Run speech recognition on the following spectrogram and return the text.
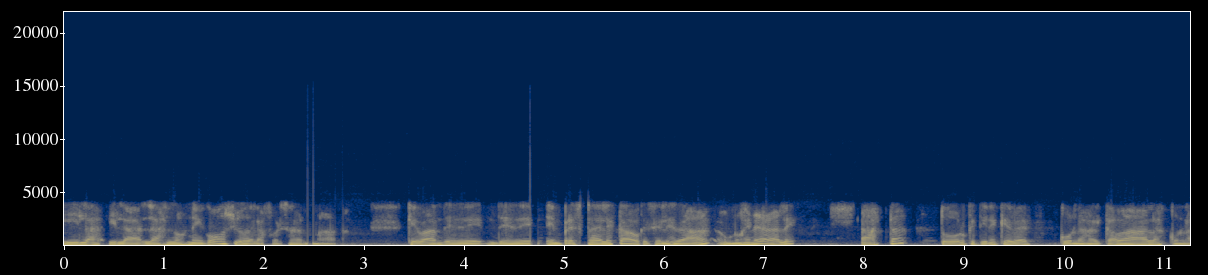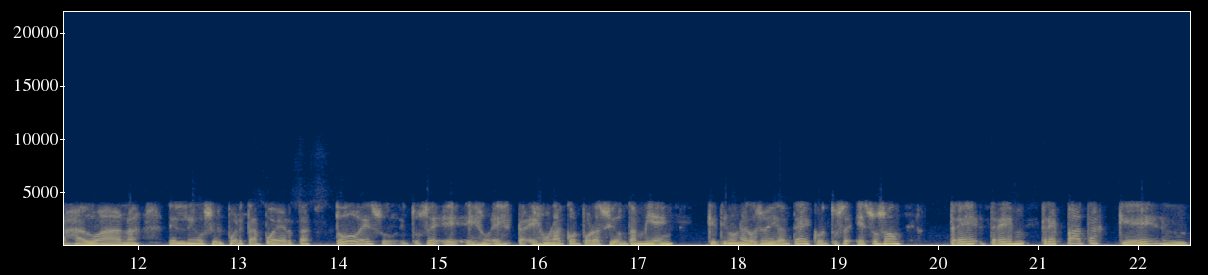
y, la, y la- las, los negocios de las Fuerzas Armadas, que van desde, desde empresas del Estado que se les da a unos generales hasta todo lo que tiene que ver con las alcabalas, con las aduanas, el negocio del puerta a puerta, todo eso. Entonces, eh, es, una corporación también que tiene un negocio gigantesco. Entonces, esos son tres, tres, tres patas que, mm,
